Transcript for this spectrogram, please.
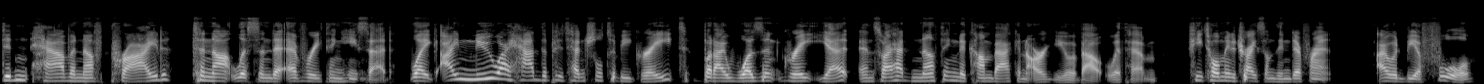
didn't have enough pride to not listen to everything he said. Like I knew I had the potential to be great, but I wasn't great yet. And so I had nothing to come back and argue about with him. If he told me to try something different, I would be a fool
